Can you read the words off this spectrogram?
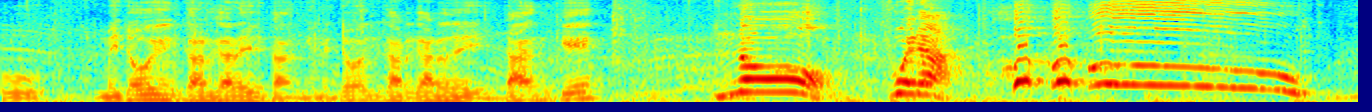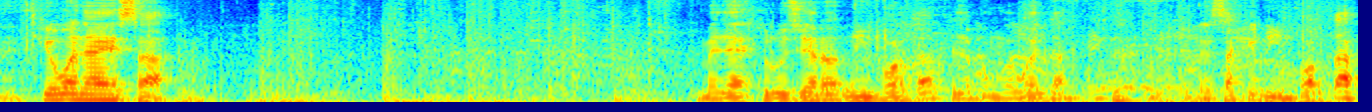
Uh, me tengo que encargar del tanque, me tengo que encargar del tanque. ¡No! ¡Fuera! ¡Qué buena esa! Me la destruyeron, no importa, te la pongo de vuelta ¿Pensás que me importa?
